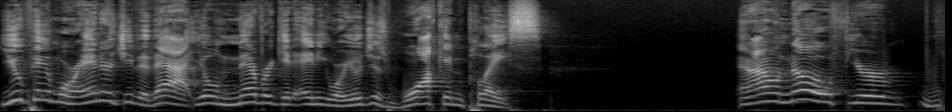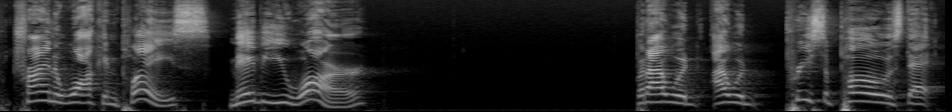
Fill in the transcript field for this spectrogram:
You pay more energy to that, you'll never get anywhere. You'll just walk in place. And I don't know if you're trying to walk in place, maybe you are. But I would I would presuppose that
